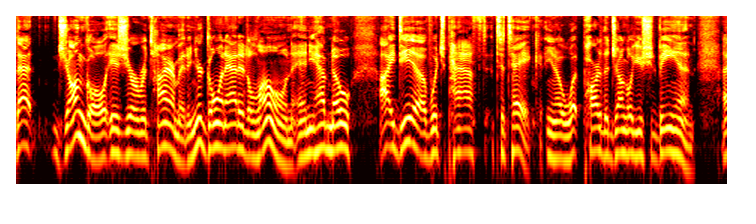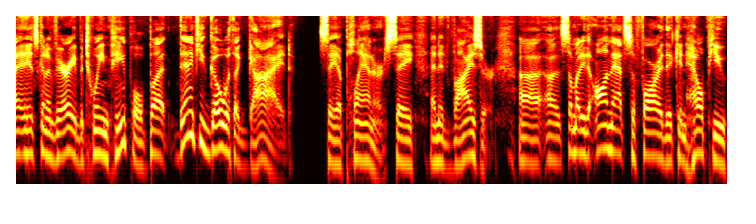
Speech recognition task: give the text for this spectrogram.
that jungle is your retirement and you're going at it alone and you have no idea of which path to take, you know, what part of the jungle you should be in. And it's going to vary between people, but then if you go with a guide, say a planner, say an advisor, uh, uh, somebody on that safari that can help you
